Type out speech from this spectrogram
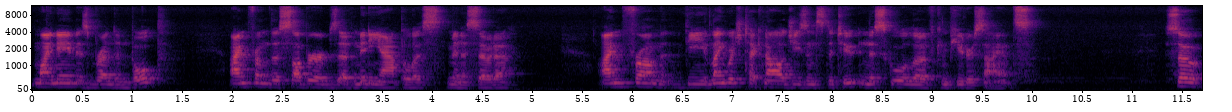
My name is Brendon Boldt. I'm from the suburbs of Minneapolis, Minnesota. I'm from the Language Technologies Institute in the School of Computer Science. So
